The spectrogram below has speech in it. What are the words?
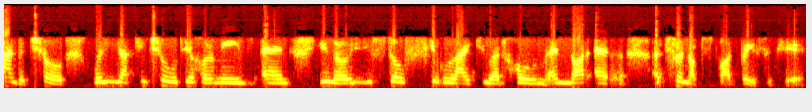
kind of chill where you actually chill with your homies and, you know, you still feel like you're at home and not at a, a turn up spot basically.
